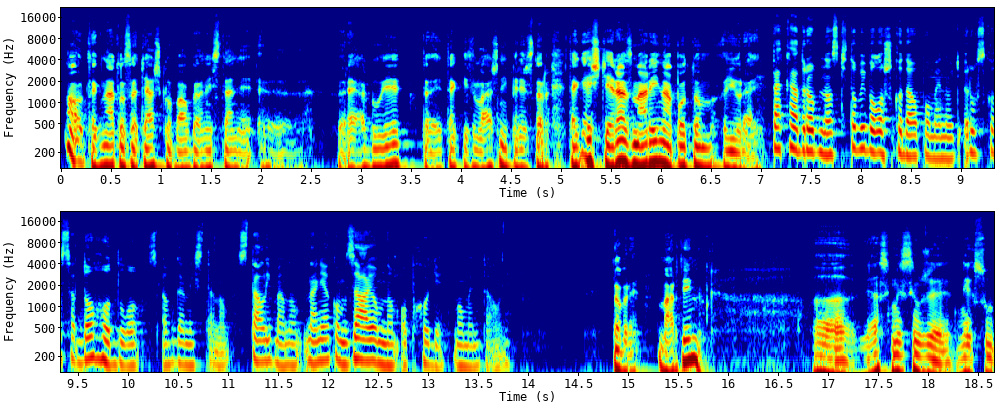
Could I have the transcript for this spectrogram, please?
No, tak na to sa ťažko v Afganistane uh reaguje, to je taký zvláštny priestor. Tak ešte raz Marina, potom Juraj. Taká drobnosť, to by bolo škoda opomenúť. Rusko sa dohodlo s Afganistanom, s Talibanom na nejakom zájomnom obchode momentálne. Dobre, Martin? Uh, ja si myslím, že nech sú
